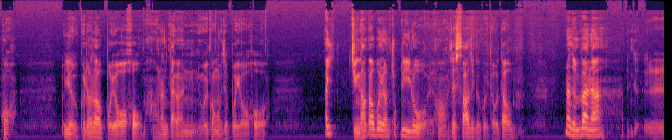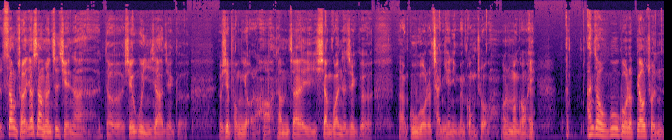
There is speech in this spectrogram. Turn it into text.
吼，有鬼头刀背好好嘛，吼，咱台湾话讲我就背好好。哎，镜头高不能做利落的哈，在杀这个鬼头刀，那怎么办呢？呃，上传要上传之前呢，的先问一下这个有些朋友了哈，他们在相关的这个啊 Google 的产业里面工作，我们讲哎，按照 Google 的标准，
